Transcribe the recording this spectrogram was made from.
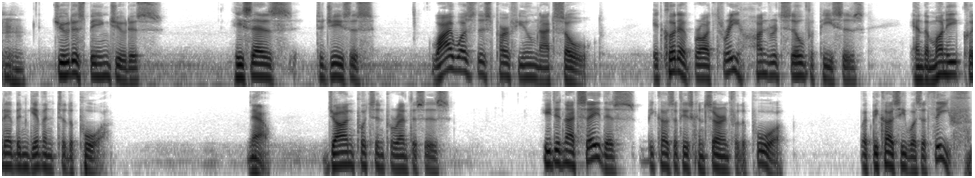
Judas, being Judas, he says to Jesus, Why was this perfume not sold? It could have brought 300 silver pieces, and the money could have been given to the poor. Now, John puts in parentheses, he did not say this because of his concern for the poor, but because he was a thief.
